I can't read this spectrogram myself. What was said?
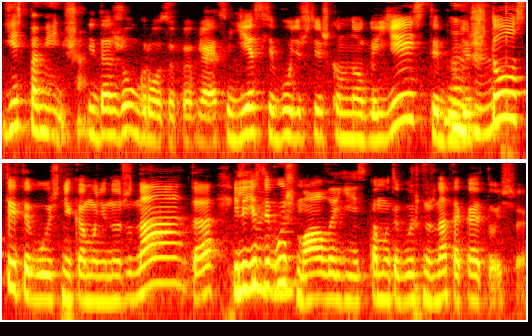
есть поменьше. И даже угроза появляется. Если будешь слишком много есть, ты будешь угу. толстый, ты будешь никому не нужна, да? Или если угу. будешь мало есть, кому ты будешь нужна, такая тощая.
